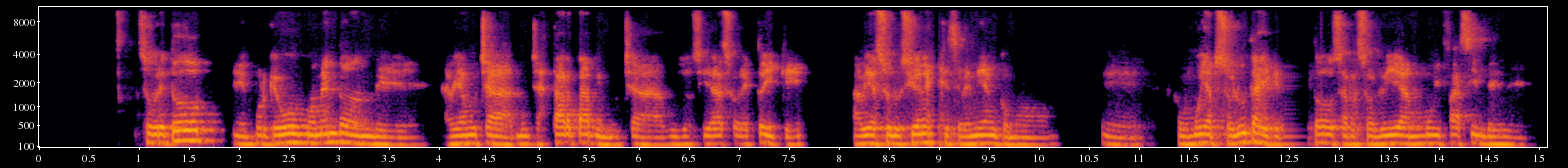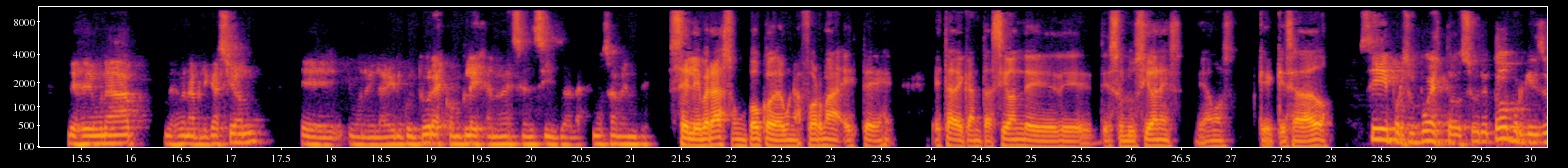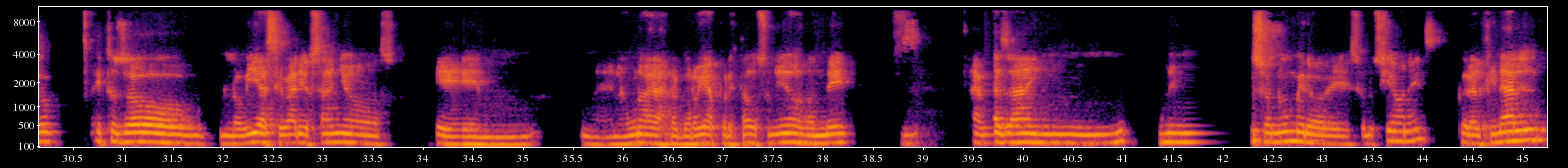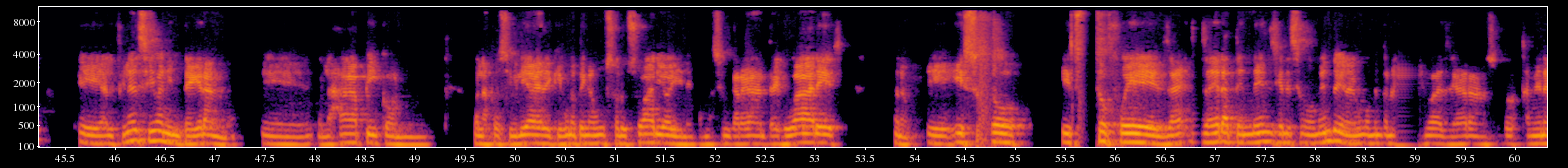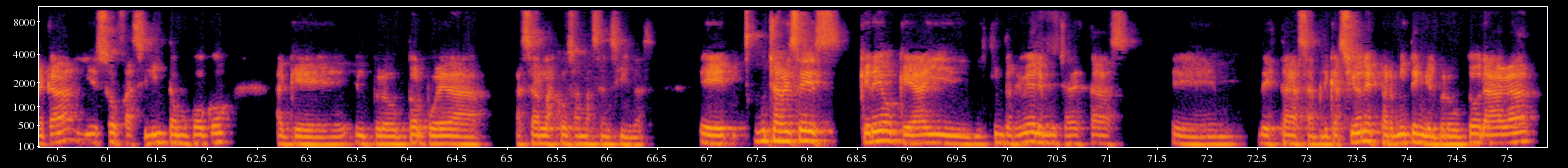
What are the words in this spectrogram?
Sobre todo eh, porque hubo un momento donde había mucha, mucha startup y mucha bullosidad sobre esto y que había soluciones que se vendían como, eh, como muy absolutas y que todo se resolvía muy fácil desde, desde una app, desde una aplicación eh, y bueno, y la agricultura es compleja, no es sencilla, lastimosamente. ¿Celebrás un poco de alguna forma este, esta decantación de, soluciones, digamos, que, se ha dado? Sí, por supuesto, sobre todo porque yo, esto yo lo vi hace varios años en alguna de las recorridas por Estados Unidos, donde había ya un inmenso número de soluciones, pero al final, eh, al final se iban integrando. Eh, con las API, con, con, las posibilidades de que uno tenga un solo usuario y la información cargada en tres lugares. Bueno, eh, eso, eso fue, ya, era tendencia en ese momento y en algún momento nos iba a llegar a nosotros también acá y eso facilita un poco a que el productor pueda hacer las cosas más sencillas. Eh, muchas veces creo que hay distintos niveles, muchas de estas, de estas aplicaciones permiten que el productor haga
